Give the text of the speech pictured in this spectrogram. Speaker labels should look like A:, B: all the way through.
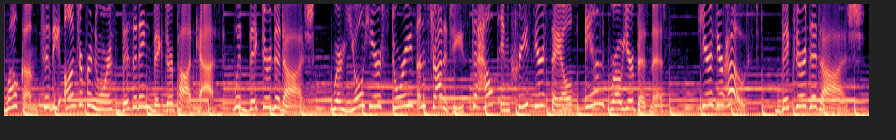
A: Welcome to the Entrepreneurs Visiting Victor podcast with Victor Dadage, where you'll hear stories and strategies to help increase your sales and grow your business. Here's your host, Victor Dadage.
